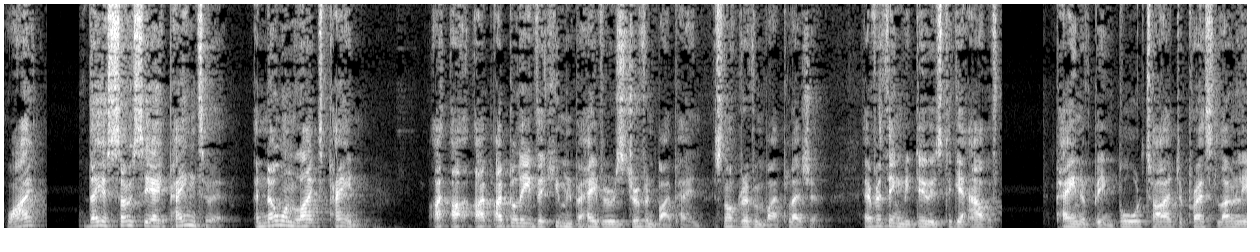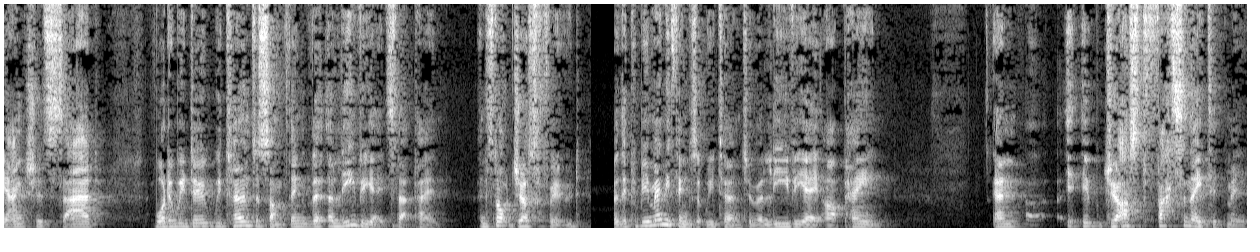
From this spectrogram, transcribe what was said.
Why? They associate pain to it, and no one likes pain. I, I, I believe that human behavior is driven by pain. It's not driven by pleasure. Everything we do is to get out of pain of being bored, tired, depressed, lonely, anxious, sad. What do we do? We turn to something that alleviates that pain. And it's not just food, but there can be many things that we turn to alleviate our pain. And uh, it, just fascinated me.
